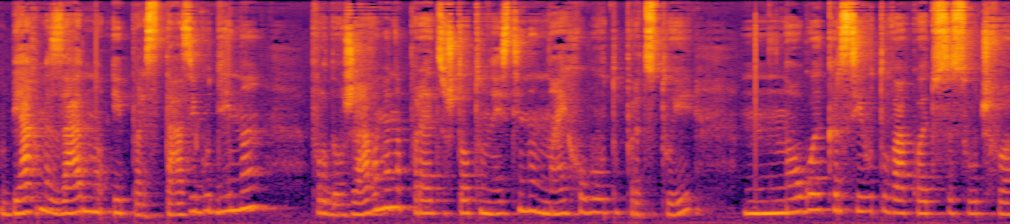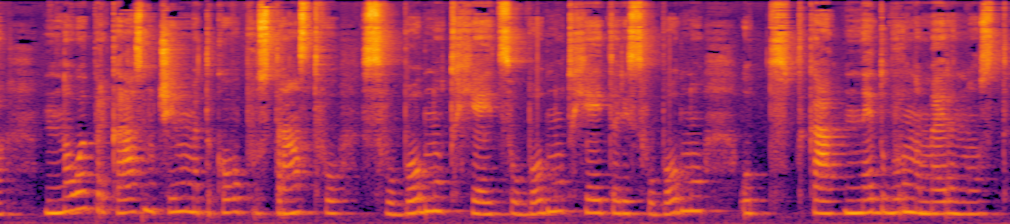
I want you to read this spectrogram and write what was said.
Бяхме заедно и през тази година – продължаваме напред, защото наистина най-хубавото предстои. Много е красиво това, което се случва. Много е прекрасно, че имаме такова пространство, свободно от хейт, свободно от хейтери, свободно от така недобронамереност.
